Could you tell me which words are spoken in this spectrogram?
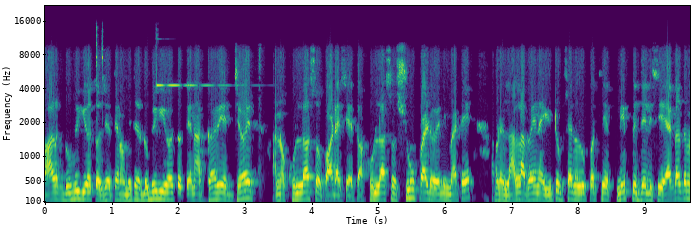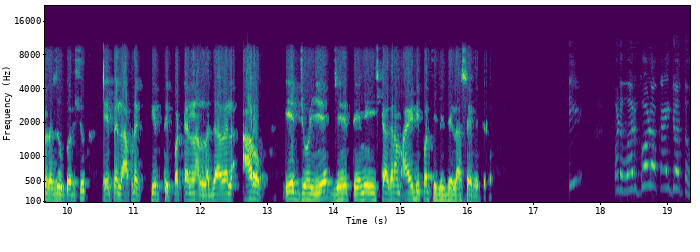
બાળક ડૂબી ગયો હતો, જે તેનો મિત્ર ડૂબી ગયો હતો, તેના ઘરે જઈ આનો ખુલાસો પાડે છે. તો આ ખુલાસો શું પાડ્યો એની માટે આપણે લાલાભાઈના યુટ્યુબ ચેનલ ઉપરથી એક ક્લિપ લીધેલી છે. આગળ તમે રજૂ કરીશું. એ પહેલા આપણે કીર્તિ પટેલના લગાવેલા આરોપ એ જોઈએ, જે તેની ઇન્સ્ટાગ્રામ આઈડી પરથી લીધેલા છે મિત્રો. પણ વરઘોડો કાઢ્યો હતો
